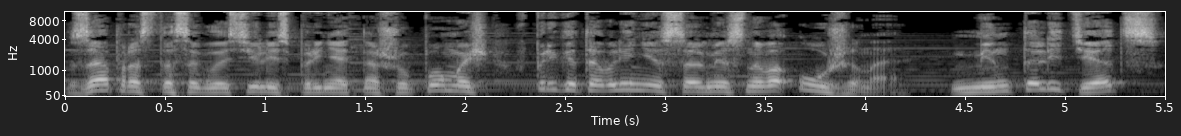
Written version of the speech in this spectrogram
запросто согласились принять нашу помощь в приготовлении совместного ужина. Менталитет.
